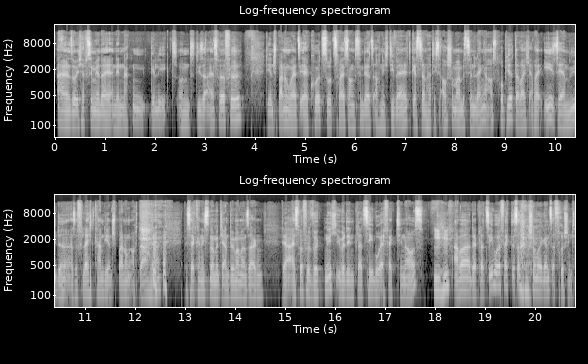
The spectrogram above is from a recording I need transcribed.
Also ich habe sie mir da ja in den Nacken gelegt und diese Eiswürfel, die Entspannung war jetzt eher kurz, so zwei Songs sind ja jetzt auch nicht die Welt. Gestern hatte ich es auch schon mal ein bisschen länger ausprobiert, da war ich aber eh sehr müde, also vielleicht kam die Entspannung auch daher. Bisher kann ich es nur mit Jan Böhmermann sagen, der Eiswürfel wirkt nicht über den Placebo-Effekt hinaus. Mhm. Aber der Placebo-Effekt ist schon mal ganz erfrischend.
